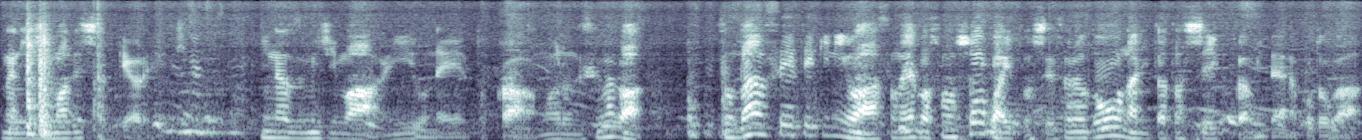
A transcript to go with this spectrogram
何島でしたっけあれ？稲積島いいよねとかもあるんですけど、なんかその男性的にはそのやっぱその商売としてそれをどう成り立たしていくかみたいなことが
